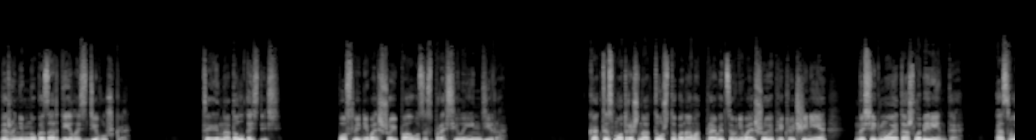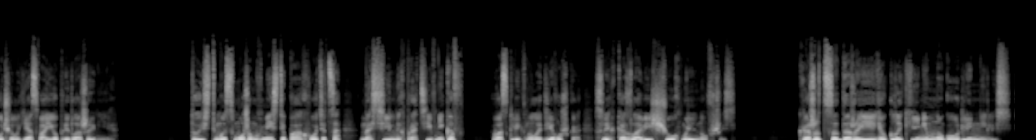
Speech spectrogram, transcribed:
Даже немного зарделась девушка. Ты надолго здесь?» После небольшой паузы спросила Индира. Как ты смотришь на то, чтобы нам отправиться в небольшое приключение на седьмой этаж лабиринта?» — озвучил я свое предложение. «То есть мы сможем вместе поохотиться на сильных противников?» — воскликнула девушка, слегка зловеще ухмыльнувшись. Кажется, даже ее клыки немного удлинились.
